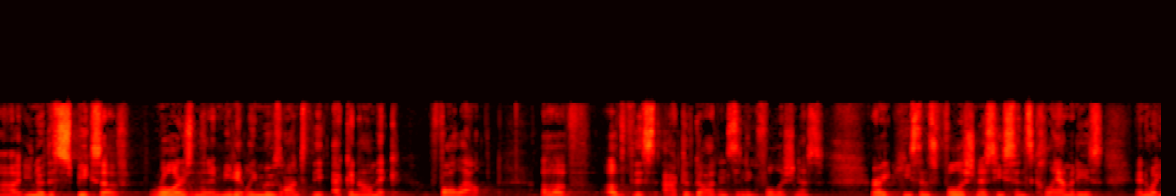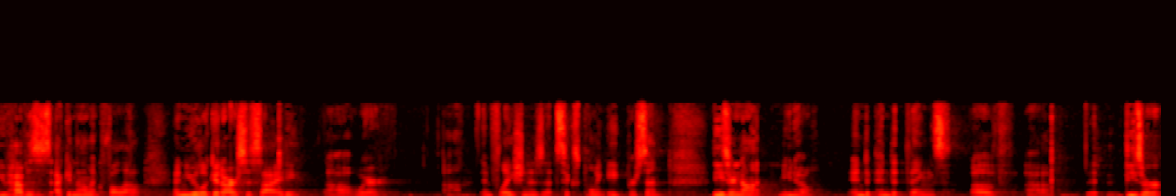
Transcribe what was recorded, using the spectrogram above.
uh, you know, this speaks of rulers and then immediately moves on to the economic fallout of, of this act of God in sending foolishness, right? He sends foolishness, he sends calamities, and what you have is this economic fallout. And you look at our society uh, where um, inflation is at 6.8%. These are not, you know, independent things of uh, these are,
